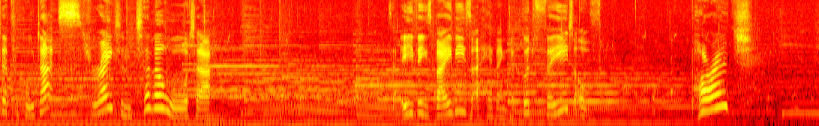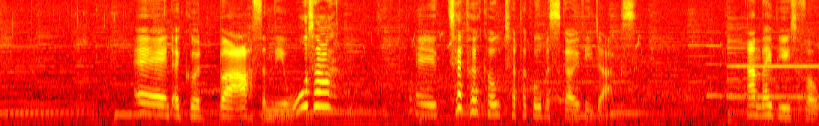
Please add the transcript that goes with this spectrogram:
typical ducks straight into the water. So Evie's babies are having a good feed of porridge and a good bath in their water. Typical, typical Muscovy ducks. Aren't they beautiful?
